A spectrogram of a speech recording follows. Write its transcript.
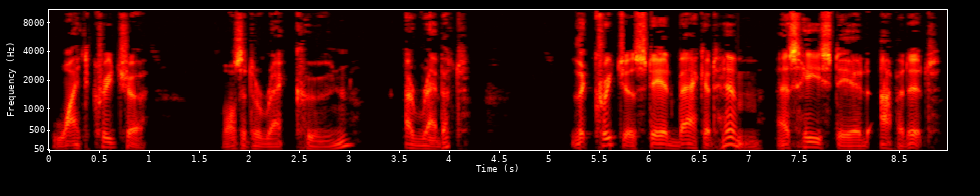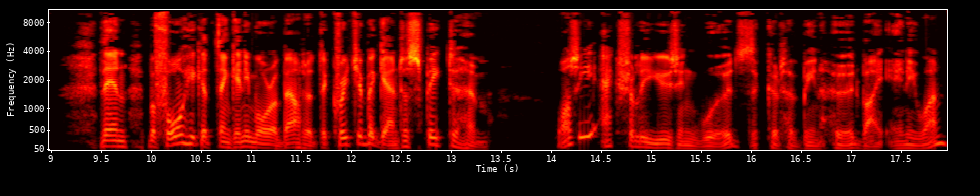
white creature. Was it a raccoon? A rabbit? The creature stared back at him as he stared up at it. Then, before he could think any more about it, the creature began to speak to him. Was he actually using words that could have been heard by anyone?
